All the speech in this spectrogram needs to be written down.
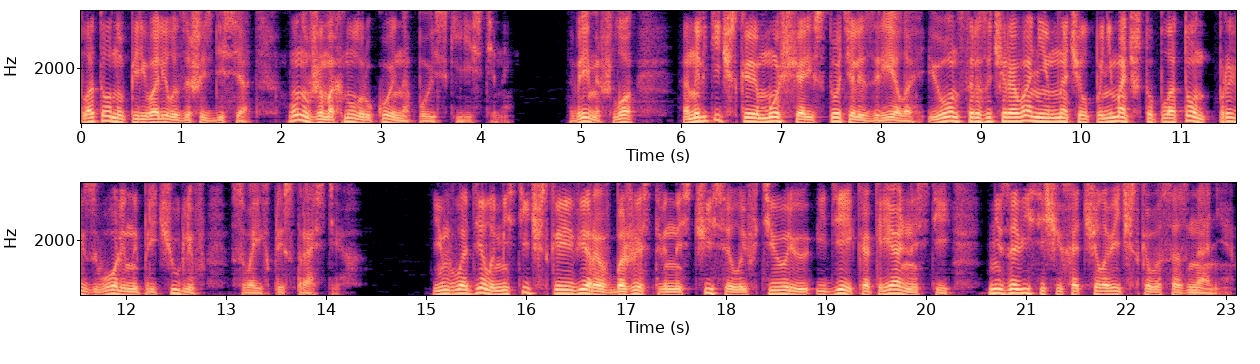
Платону перевалило за 60. Он уже махнул рукой на поиски истины. Время шло, аналитическая мощь Аристотеля зрела, и он с разочарованием начал понимать, что Платон произволен и причудлив в своих пристрастиях. Им владела мистическая вера в божественность чисел и в теорию идей как реальностей, не зависящих от человеческого сознания.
